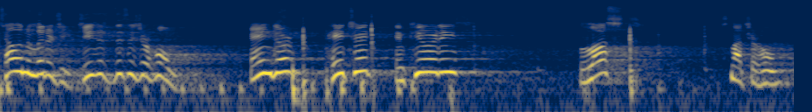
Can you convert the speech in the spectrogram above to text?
Tell him in liturgy, Jesus, this is your home. Anger, hatred, impurities, lust, it's not your home.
